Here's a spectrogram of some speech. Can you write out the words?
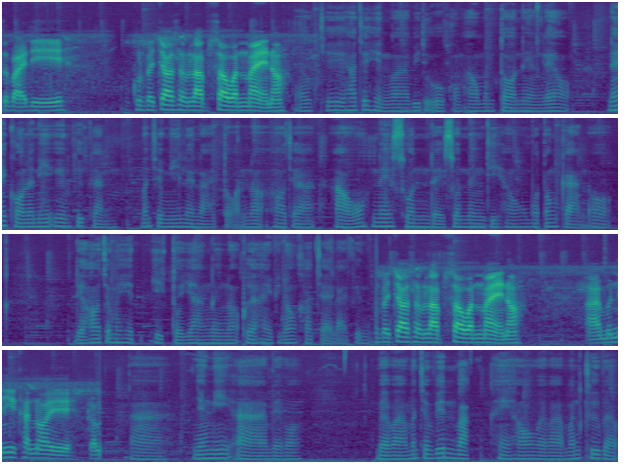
สบายดีขอบคุณพระเจ้าสำหรับเสาร์วันใหม่เนาะโอเคเราจะเห็นว่าวิดีโอของเรามันต่อเนื่องแล้ว ในกรณีอื่นคือกัน มันจะมีหลาย ๆ ตอนเนาะเราจะเอาในส่วนใดส่วนหนึ่งที่เราบ่ต้องการออก เดี๋ยวเราจะมาเฮ็ดอีกตัวอย่างหนึ่งเนาะเพื่อให้พี่น้องเข้าใจหลายขึ้นขอบคุณพระเจ้าสำหรับเสาร์วันใหม่เนาะอ่ามื้อนี้ขาน้อยก็อ่ายังมีอ่าแบบว่า แบบว่ามันจะเว้นวรรคให้เราแบบว่ามันคือแบบ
